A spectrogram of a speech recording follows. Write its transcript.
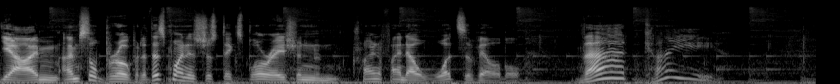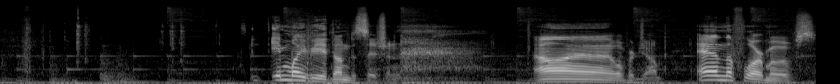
Yeah, I'm I'm still broke, but at this point it's just exploration and trying to find out what's available. That can I It might be a dumb decision. Uh, overjump. And the floor moves.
